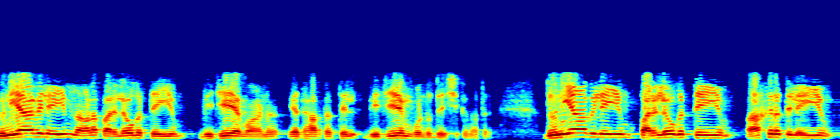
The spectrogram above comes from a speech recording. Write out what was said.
ദുനിയാവിലെയും നാളെ പരലോകത്തെയും വിജയമാണ് യഥാർത്ഥത്തിൽ വിജയം കൊണ്ട് ഉദ്ദേശിക്കുന്നത്. ദുനിയാവിലെയും പരലോകത്തെയും ആഹ്റത്തിലെയും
